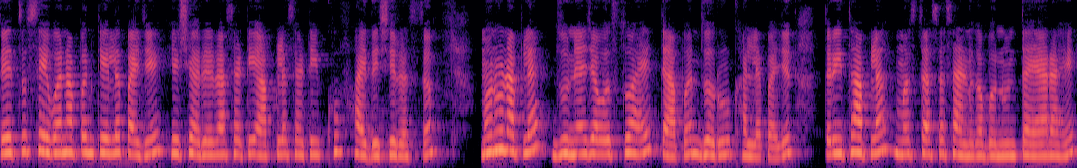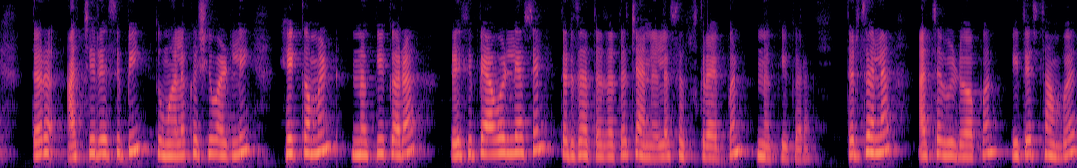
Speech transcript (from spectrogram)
त्याचं सेवन आपण केलं पाहिजे. हे शरीरासाठी आपल्यासाठी खूप फायदेशीर असतं. म्हणून आपल्या जुन्या ज्या वस्तू आहेत त्या आपण जरूर खाल्ल्या पाहिजेत. तर इथं आपला मस्त असा सांडगा बनवून तयार आहे. तर आजची रेसिपी तुम्हाला कशी वाटली हे कमेंट नक्की करा. रेसिपी आवडली असेल तर जाता जाता चॅनलला सबस्क्राईब पण नक्की करा. तर चला आजचा व्हिडिओ आपण इथेच थांबूयात.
